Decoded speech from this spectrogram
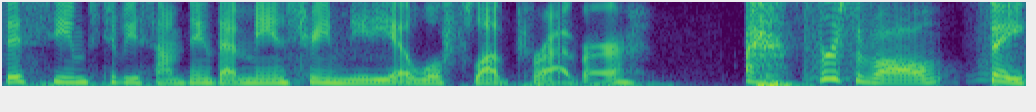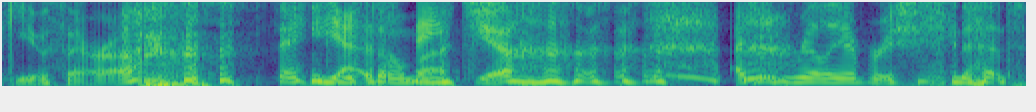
this seems to be something that mainstream media will flub forever. First of all, thank you, Sarah. thank yes, you so thank much. you. I really appreciate it.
